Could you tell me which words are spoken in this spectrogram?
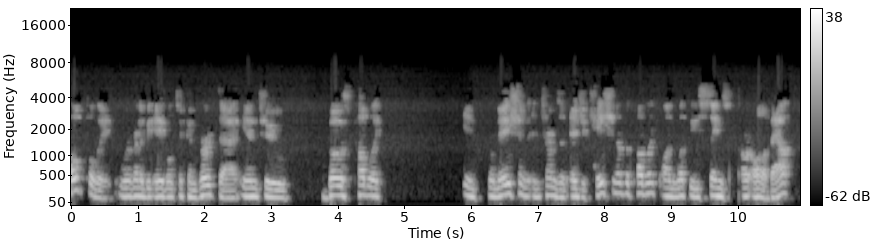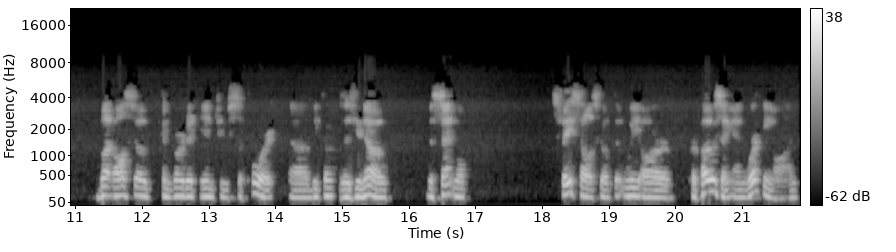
hopefully, we're going to be able to convert that into both public information in terms of education of the public on what these things are all about, but also convert it into support uh, because, as you know, the Sentinel space telescope that we are proposing and working on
